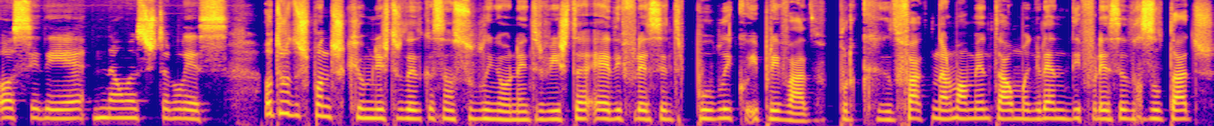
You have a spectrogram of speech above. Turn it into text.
uh, OCDE não as estabelece. Outro dos pontos que o Ministro da Educação sublinhou na entrevista é a diferença entre público e privado, porque de facto normalmente há uma grande diferença de resultados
